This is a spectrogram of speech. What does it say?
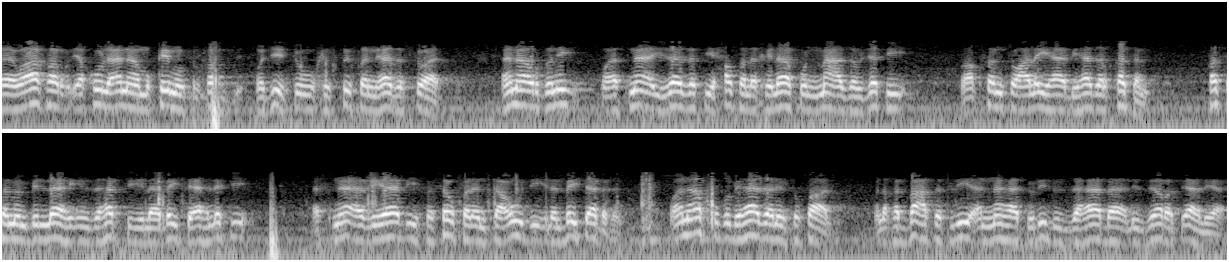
آه، وآخر يقول أنا مقيم في القصد وجئت خصيصا لهذا السؤال. أنا أردني وأثناء إجازتي حصل خلاف مع زوجتي وأقسمت عليها بهذا القسم. قسما بالله إن ذهبت إلى بيت أهلك أثناء غيابي فسوف لن تعودي إلى البيت أبدا. وأنا أقصد بهذا الانفصال. ولقد بعثت لي أنها تريد الذهاب لزيارة أهلها.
